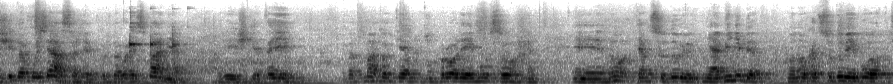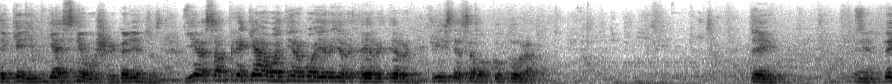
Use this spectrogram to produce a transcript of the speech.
šitą pusęsalį, kur dabar Ispanija. Reiškia, tai, bet matot, tie broliai mūsų, nu, ten suduvių nemini, bet manau, kad suduviai buvo taikiai ilgesni už galindus. Jie sam prekiavo, dirbo ir, ir, ir, ir vystė savo kultūrą. Taip. E, Tai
